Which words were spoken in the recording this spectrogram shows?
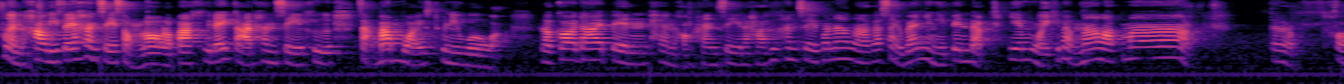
เหมือนคราวนี้จะได้ฮันเซสองรอบแล้วปะคือได้การ์ดฮันเซคือจากบัม Voice to New World อะแล้วก็ได้เป็นแผ่นของฮันเซนะคะ คือฮันเซก็น่ารักก็ใส่แว่นอย่างนี้เป็นแบบเยหมวยที่แบบน่ารักมาก แต่แบบ ขอ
